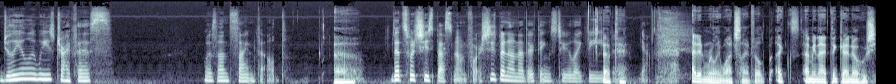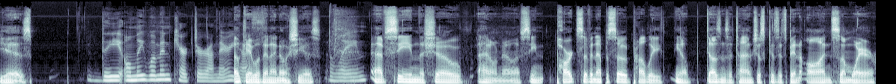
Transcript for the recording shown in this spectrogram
Julia Louise Dreyfus was on Seinfeld. Oh. That's what she's best known for. She's been on other things too, like Veep. Okay. and- yeah. I didn't really watch Seinfeld. I, I mean, I think I know who she is. The only woman character on there. Okay, yes. well then I know who she is. Elaine. I've seen the show. I don't know. I've seen parts of an episode, probably you know dozens of times, just because it's been on somewhere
